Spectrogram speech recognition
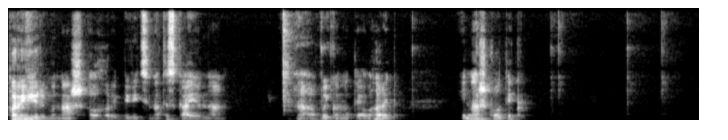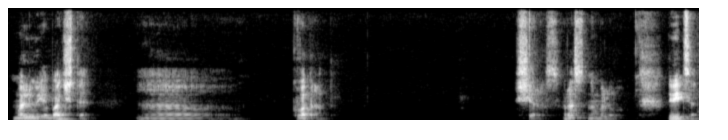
перевіримо наш алгоритм. Дивіться, натискаю на виконати алгоритм, і наш котик малює, бачите, квадрат. Ще раз. Раз, намалював. Дивіться,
